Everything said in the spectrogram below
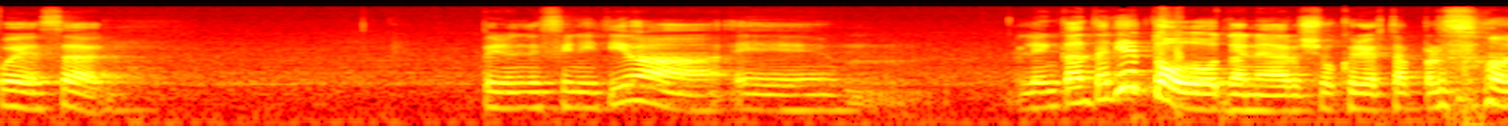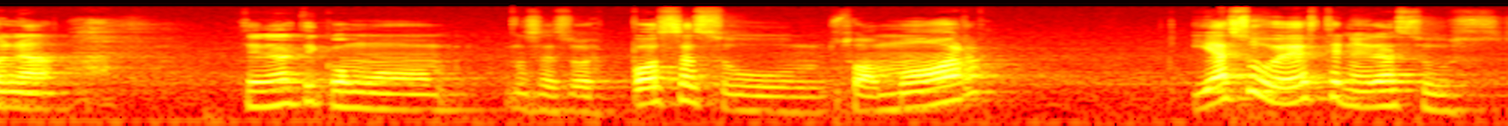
Puede ser. Pero en definitiva, eh, le encantaría todo tener, yo creo, a esta persona. Tenerte como, no sé, su esposa, su, su amor. Y a su vez tener a sus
